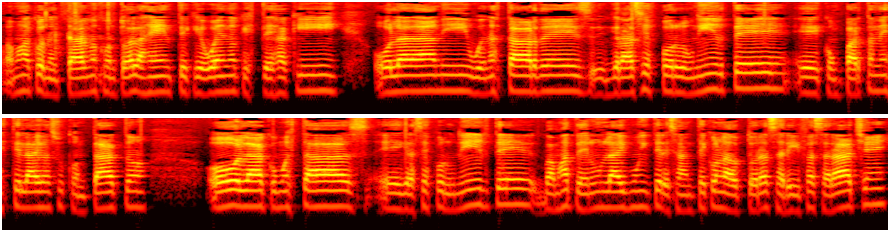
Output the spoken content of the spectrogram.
vamos a conectarnos con toda la gente, qué bueno que estés aquí. Hola Dani, buenas tardes, gracias por unirte, eh, compartan este live a sus contactos. Hola, ¿cómo estás? Eh, gracias por unirte. Vamos a tener un live muy interesante con la doctora Sarifa Sarache.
